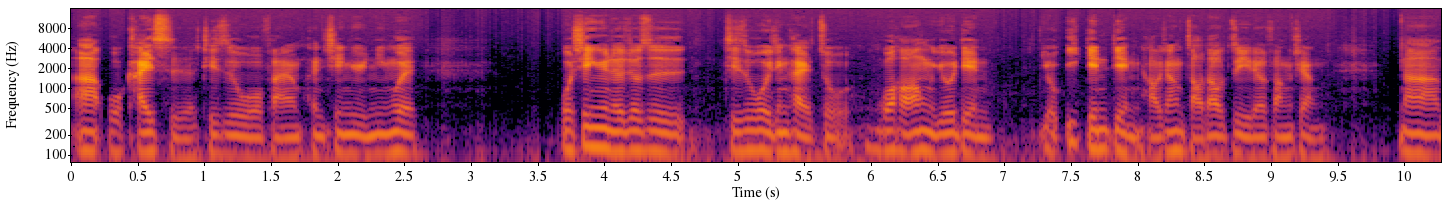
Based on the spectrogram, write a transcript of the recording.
啊，我开始，其实我反而很幸运，因为。我幸运的就是，其实我已经开始做，我好像有点，有一点点，好像找到自己的方向。那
